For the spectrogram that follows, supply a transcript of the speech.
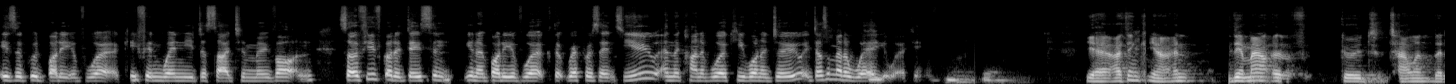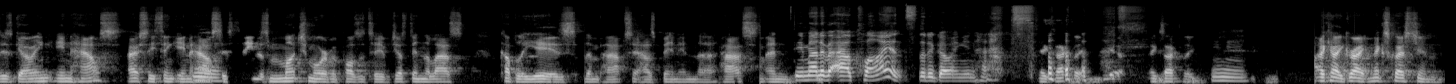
is a good body of work if and when you decide to move on. So if you've got a decent, you know, body of work that represents you and the kind of work you want to do, it doesn't matter where mm-hmm. you're working. Yeah, I think, you know, and the amount of good talent that is going in house, I actually think in house Yeah. is seen as much more of a positive just in the last couple of years than perhaps it has been in the past. And The amount of our clients that are going in house. exactly, yeah, exactly. Hmm. Okay, great. Next question.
